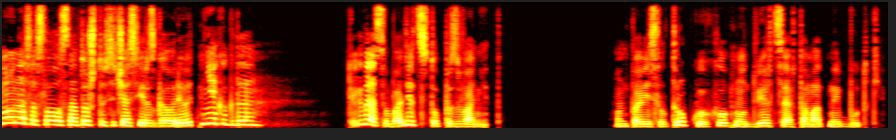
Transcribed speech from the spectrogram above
Но она сослалась на то, что сейчас ей разговаривать некогда. Когда освободится, то позвонит. Он повесил трубку и хлопнул дверцей автоматной будки.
